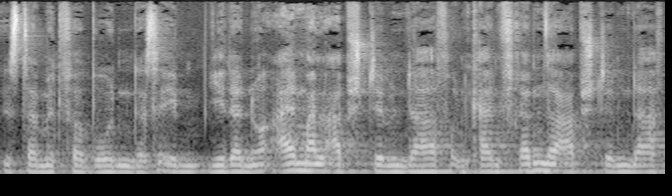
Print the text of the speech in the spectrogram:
ist damit verbunden, dass eben jeder nur einmal abstimmen darf und kein Fremder abstimmen darf.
